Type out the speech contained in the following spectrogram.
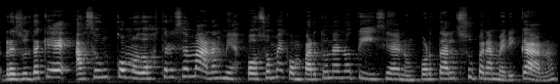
resulta que hace un como dos, tres semanas mi esposo me comparte una noticia en un portal superamericano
